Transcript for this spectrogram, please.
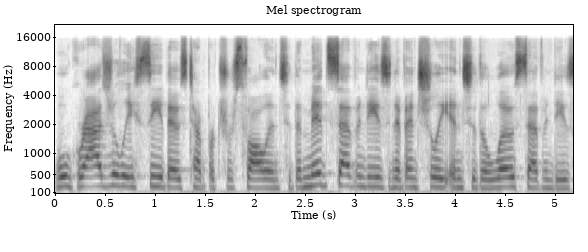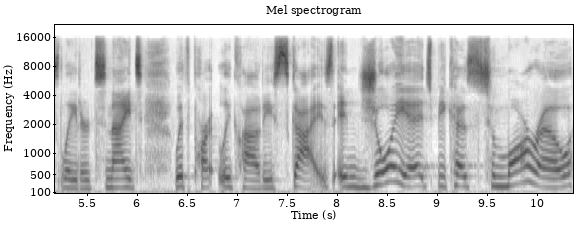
we'll gradually see those temperatures fall into the mid 70s and eventually into the low 70s. 70s later tonight with partly cloudy skies. Enjoy it because tomorrow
